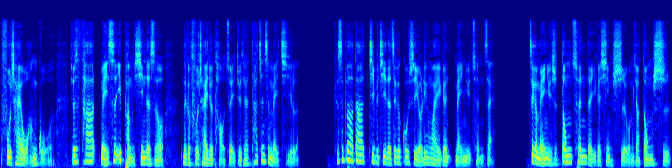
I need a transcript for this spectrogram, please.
夫差亡国。就是他每一次一捧心的时候，那个夫差就陶醉，觉得他真是美极了。可是不知道大家记不记得这个故事有另外一个美女存在？这个美女是东村的一个姓施，我们叫东施。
